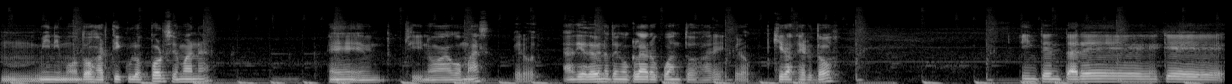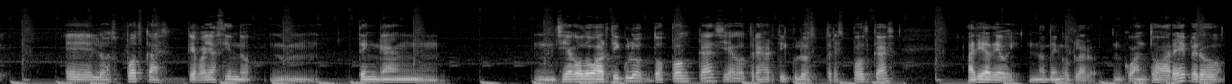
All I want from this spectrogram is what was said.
mm, mínimo dos artículos por semana, eh, si no hago más, pero a día de hoy no tengo claro cuántos haré, pero quiero hacer dos. Intentaré que eh, los podcasts que vaya haciendo mm, tengan... Mm, si hago dos artículos, dos podcasts. Si hago tres artículos, tres podcasts. A día de hoy no tengo claro cuántos haré, pero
